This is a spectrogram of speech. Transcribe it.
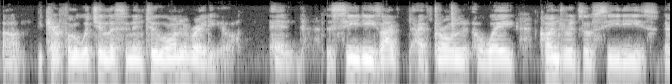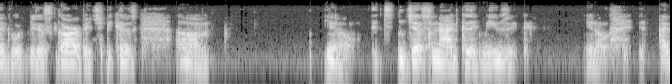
um, be careful of what you're listening to on the radio and the CDs. I've I've thrown away hundreds of CDs that were just garbage because, um, you know, it's just not good music. You know, I,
